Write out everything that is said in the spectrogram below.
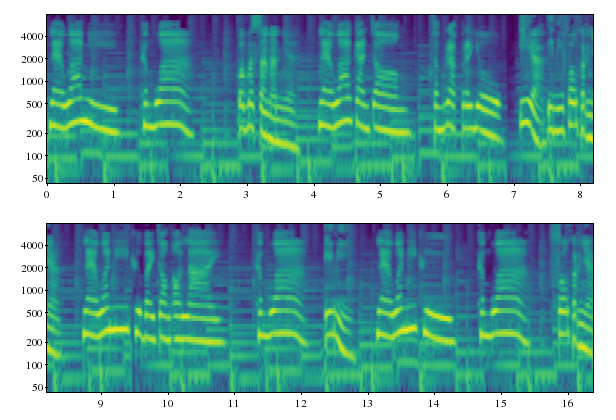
แปลว่ามีคำว่า pemesanannya? แปลว่าการจองสำหรับประโยค Iya, ini vouchernya. แปลว่านี่คือใบจองออนไลน์คำว่า Ini แปลว่านี่คือคำว่า vouchernya.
